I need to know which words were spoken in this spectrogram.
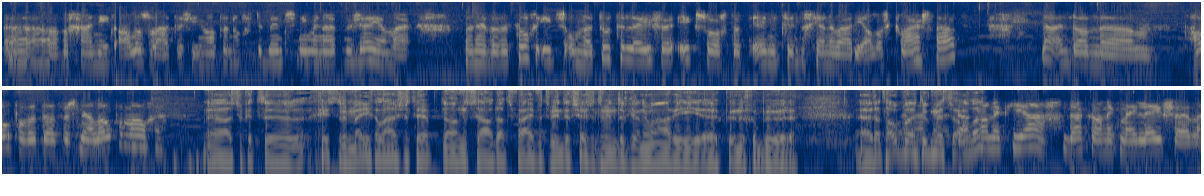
Eh, we gaan niet alles laten zien, want dan hoeven de mensen niet meer naar het museum. Maar dan hebben we toch iets om naartoe te leven. Ik zorg dat 21 januari alles klaar staat. Nou, en dan ehm, hopen we dat we snel open mogen. Ja, als ik het eh, gisteren meegeluisterd heb... dan zou dat 25, 26 januari eh, kunnen gebeuren. Eh, dat hopen we natuurlijk met z'n allen. kan ik, ja, daar kan ik mee leven.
